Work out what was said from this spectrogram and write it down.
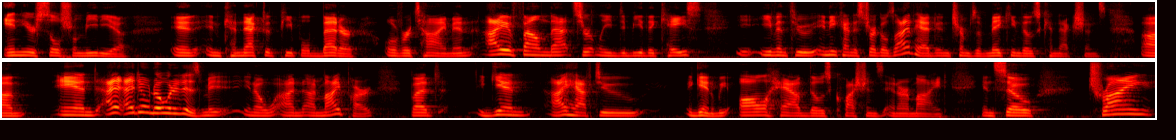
in your social media and, and connect with people better over time. And I have found that certainly to be the case, even through any kind of struggles I've had in terms of making those connections. Um, and I, I, don't know what it is, you know, on, on my part, but again, I have to, again, we all have those questions in our mind. And so trying,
